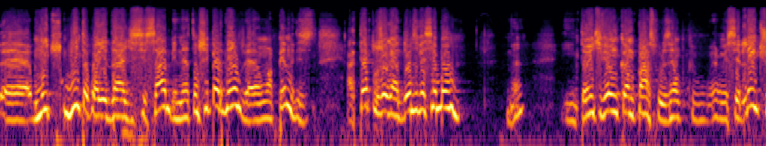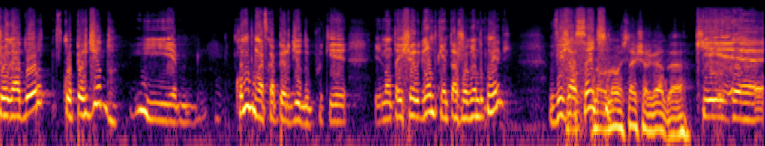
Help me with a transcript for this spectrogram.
é, muitos, muita qualidade se sabe, né, estão se perdendo. É uma pena. Eles, até para os jogadores vai ser bom. Né? Então a gente vê um Campas, por exemplo, que era um excelente jogador, ficou perdido. E como que não vai ficar perdido? Porque ele não está enxergando quem está jogando com ele. O Vijaçante, Não, não está enxergando, é. que é,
